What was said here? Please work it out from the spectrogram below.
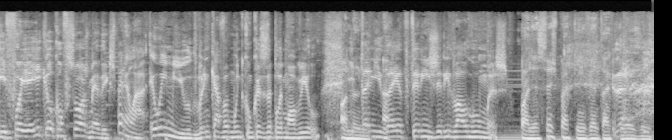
E foi aí que ele confessou aos médicos: Esperem lá, eu em miúdo brincava muito com coisas da Playmobil Oh, e Nuno. tenho ideia de ter ingerido algumas. Olha, se és para aqui inventar coisas.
